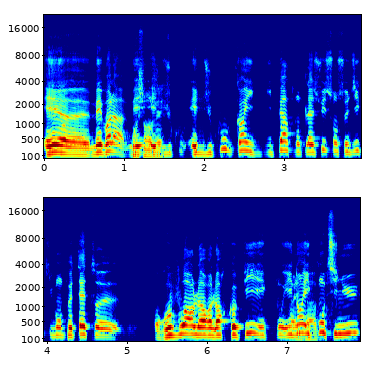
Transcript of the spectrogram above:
Et euh, mais voilà, mais et du coup et du coup quand ils, ils perdent contre la Suisse, on se dit qu'ils vont peut-être euh, revoir leur leur copie et, et Ouais, non, ils continuent.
